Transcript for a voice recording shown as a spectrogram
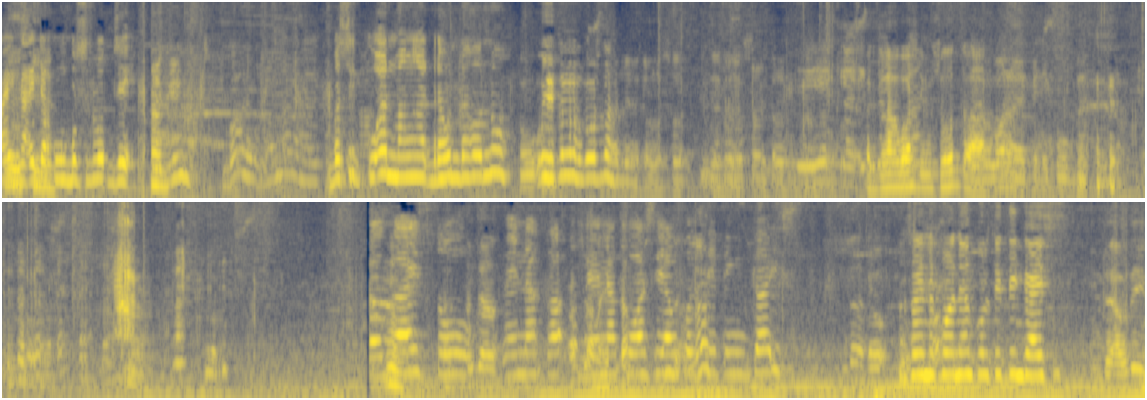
Ay, naida kong buslot, Je. Basig kuan, mga dahon-dahon, no? Uy, ito lang, kawas na. Paglawas yung suot ah. So guys, so may, naka, may nakuha siyang kultiting guys. Saan nakuha ni Uncle Titing, guys? Hindi, ako din.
